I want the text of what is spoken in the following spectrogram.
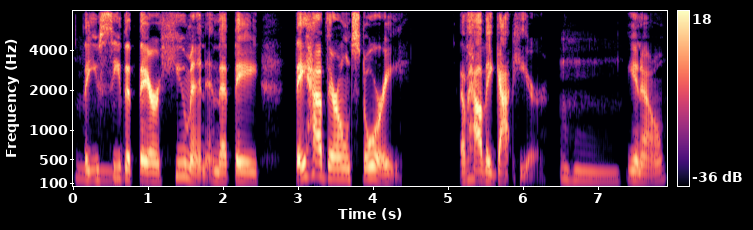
that you see that they're human and that they they have their own story of how they got here Mm-hmm. you know?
